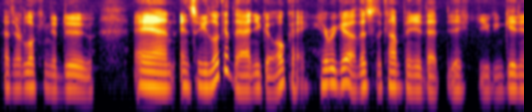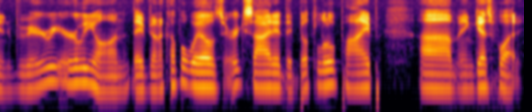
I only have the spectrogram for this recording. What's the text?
that they're looking to do. And and so you look at that and you go, okay, here we go. This is the company that you can get in very early on. They've done a couple wells. They're excited. They built a little pipe. Um, and guess what?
